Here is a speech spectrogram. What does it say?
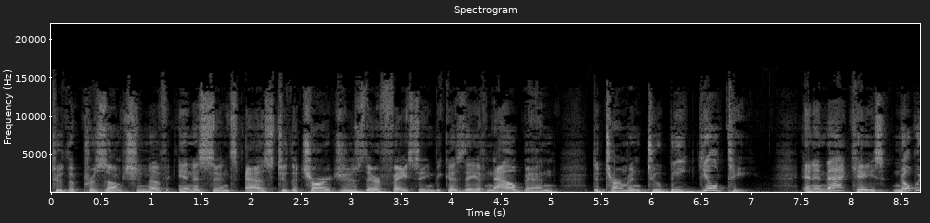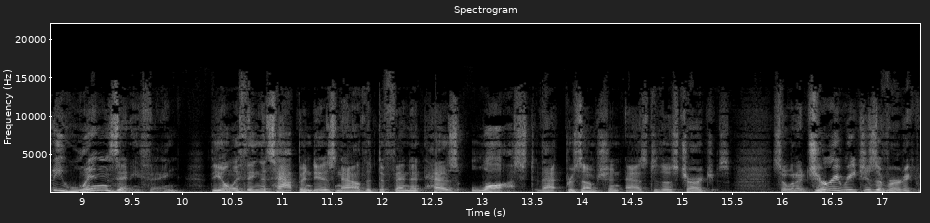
to the presumption of innocence as to the charges they're facing because they have now been determined to be guilty. And in that case, nobody wins anything. The only thing that's happened is now the defendant has lost that presumption as to those charges. So when a jury reaches a verdict,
